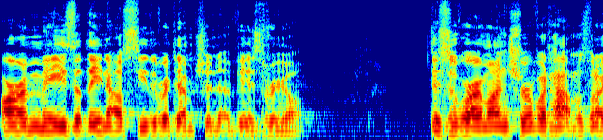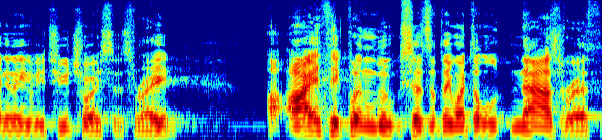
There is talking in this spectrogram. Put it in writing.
are amazed that they now see the redemption of Israel. This is where I'm unsure of what happens, but I'm going to give you two choices, right? I think when Luke says that they went to Nazareth,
